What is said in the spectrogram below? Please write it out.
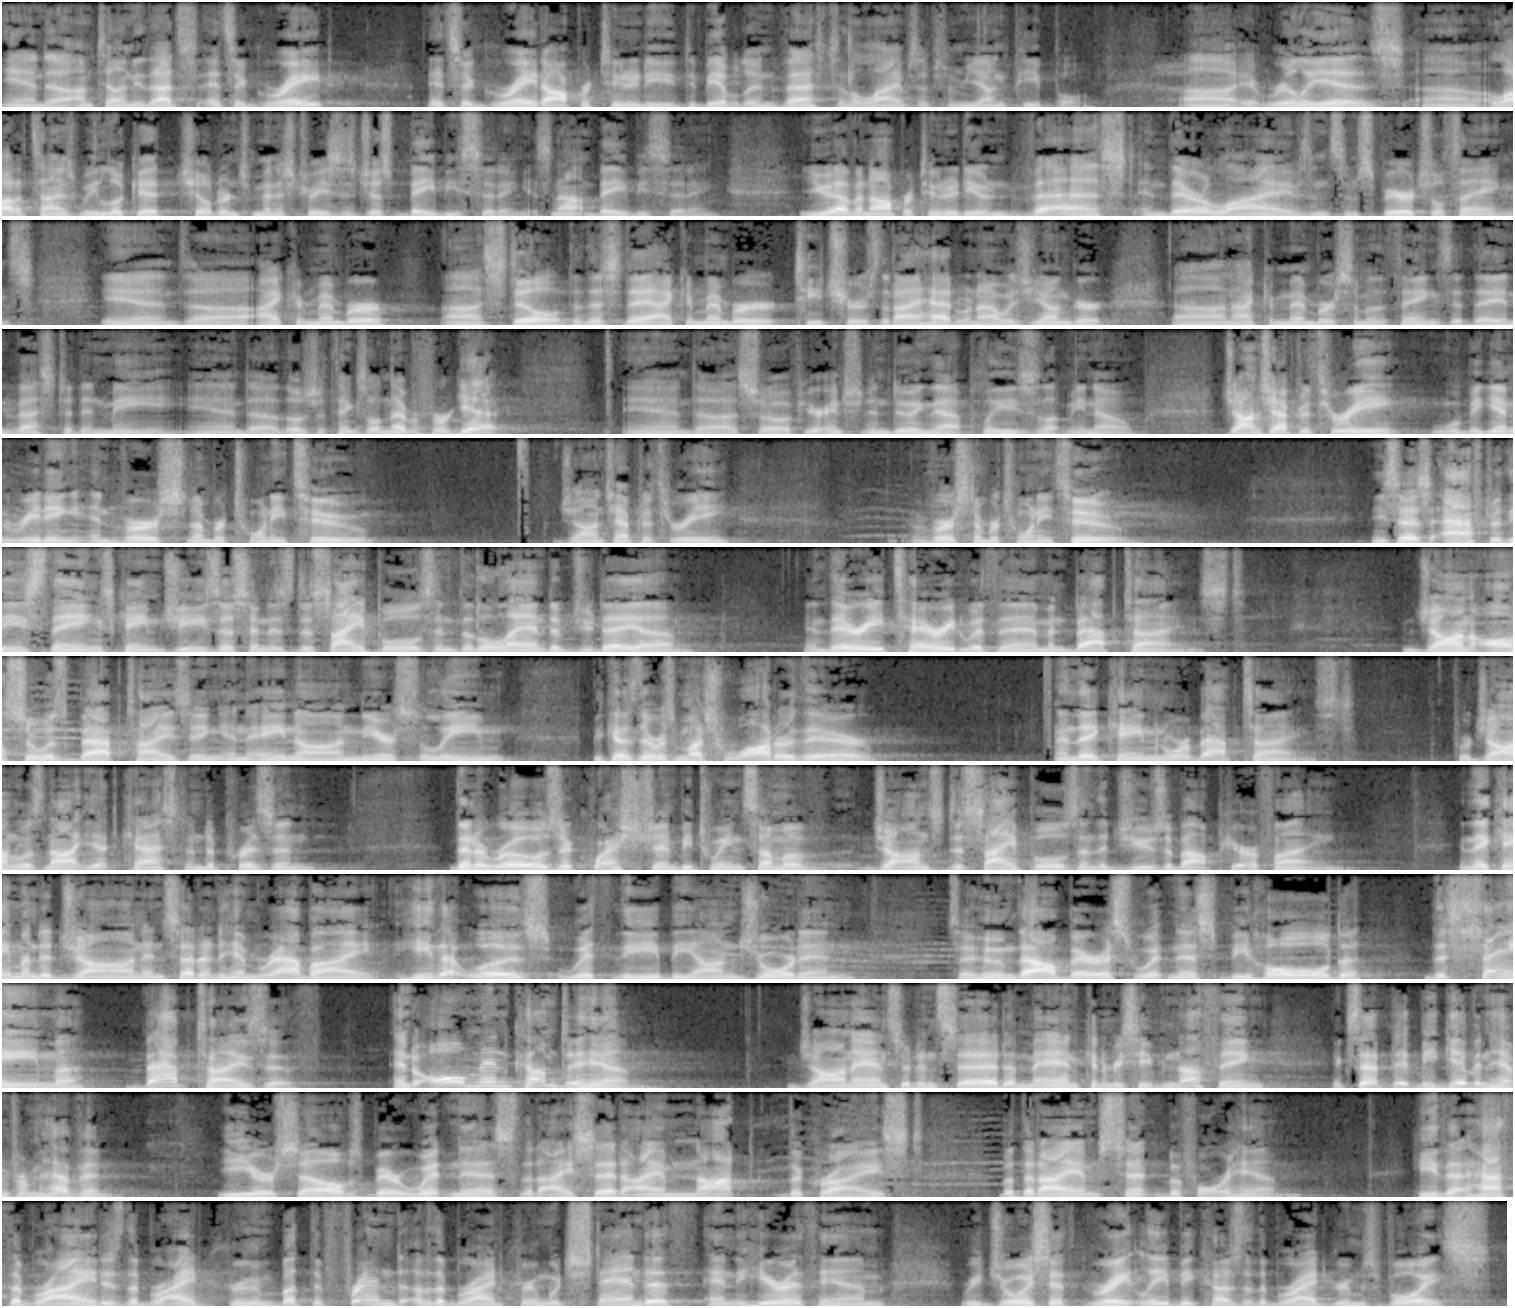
and I'm telling you, that's, it's, a great, it's a great opportunity to be able to invest in the lives of some young people. Uh, it really is. Uh, a lot of times we look at children's ministries as just babysitting. It's not babysitting you have an opportunity to invest in their lives in some spiritual things. And uh, I can remember, uh, still to this day, I can remember teachers that I had when I was younger, uh, and I can remember some of the things that they invested in me. And uh, those are things I'll never forget. And uh, so if you're interested in doing that, please let me know. John chapter 3, we'll begin reading in verse number 22. John chapter 3, verse number 22. He says, After these things came Jesus and his disciples into the land of Judea and there he tarried with them and baptized. John also was baptizing in Aenon near Salim, because there was much water there, and they came and were baptized. For John was not yet cast into prison. Then arose a question between some of John's disciples and the Jews about purifying. And they came unto John and said unto him, Rabbi, he that was with thee beyond Jordan, to whom thou bearest witness, behold, the same baptizeth, and all men come to him. John answered and said, A man can receive nothing except it be given him from heaven. Ye yourselves bear witness that I said, I am not the Christ, but that I am sent before him. He that hath the bride is the bridegroom, but the friend of the bridegroom, which standeth and heareth him, rejoiceth greatly because of the bridegroom's voice.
